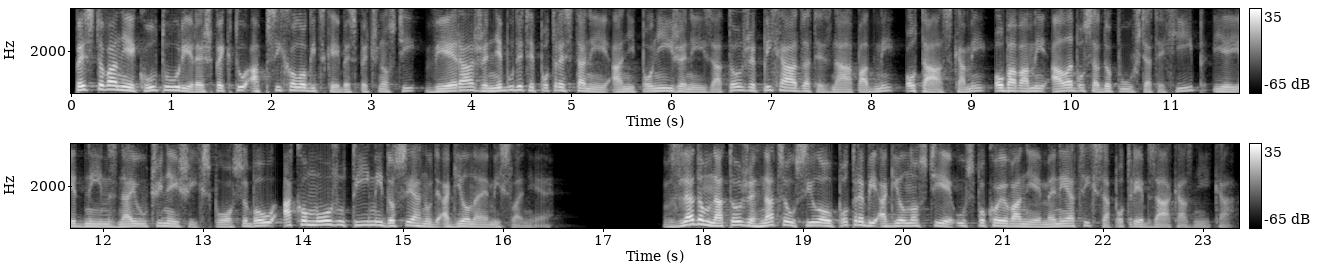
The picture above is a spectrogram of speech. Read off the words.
Pestovanie kultúry rešpektu a psychologickej bezpečnosti viera, že nebudete potrestaní ani ponížení za to, že prichádzate s nápadmi, otázkami, obavami alebo sa dopúšťate chýb, je jedným z najúčinnejších spôsobov, ako môžu týmy dosiahnuť agilné myslenie. Vzhľadom na to, že hnacou silou potreby agilnosti je uspokojovanie meniacich sa potrieb zákazníka.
